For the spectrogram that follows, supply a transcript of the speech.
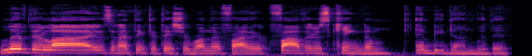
live their lives and I think that they should run their father father's kingdom and be done with it.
